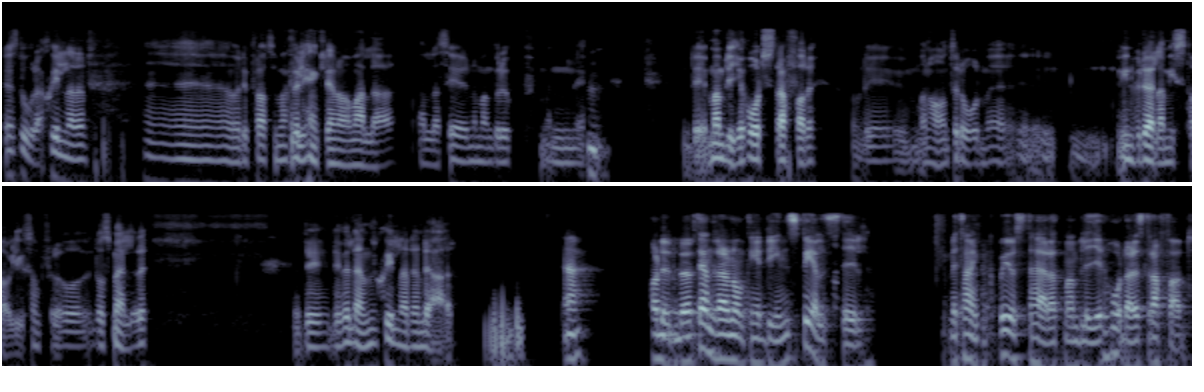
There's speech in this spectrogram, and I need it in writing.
den stora skillnaden. Eh, och det pratar man väl egentligen om alla, alla serier när man går upp. Men mm. det, man blir ju hårt straffade. Och det, man har inte råd med individuella misstag liksom för då, då smäller det. det. Det är väl den skillnaden det är. Ja. Har du behövt ändra någonting i din spelstil? Med tanke på just det här att man blir hårdare straffad?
